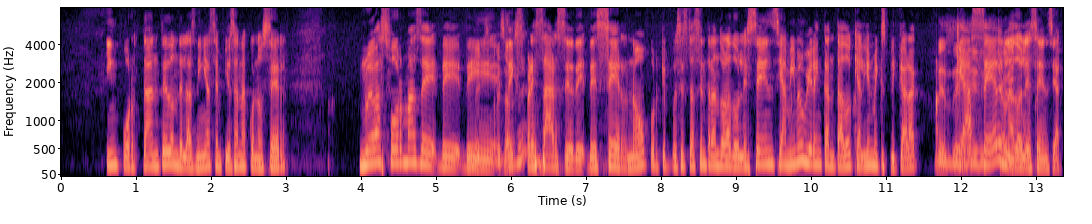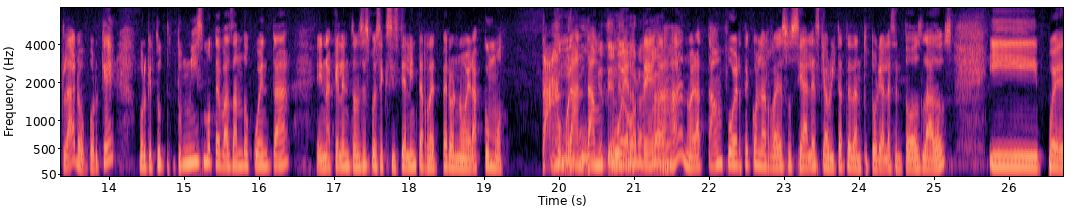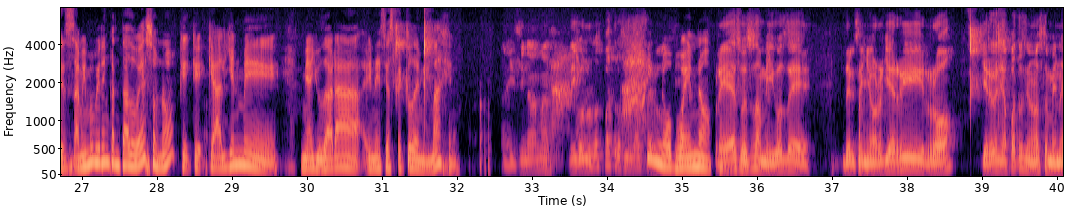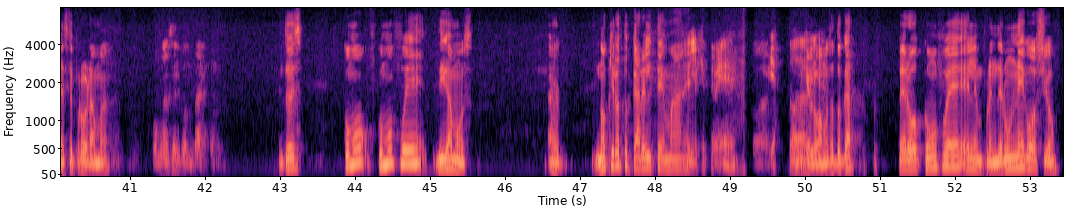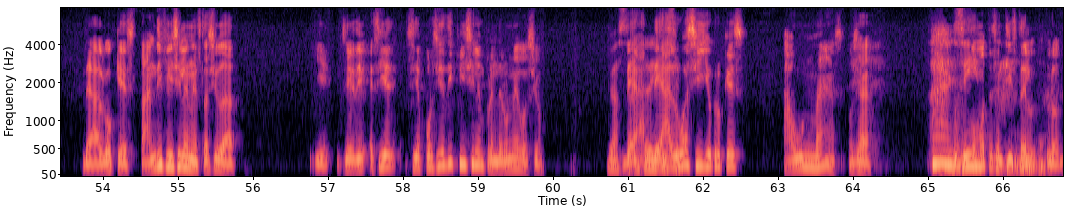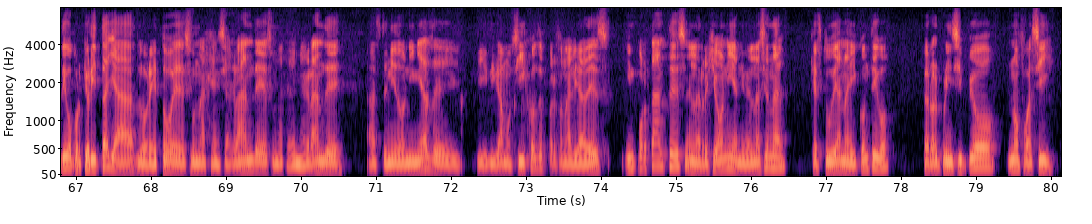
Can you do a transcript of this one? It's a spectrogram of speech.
importante donde las niñas empiezan a conocer nuevas formas de, de- de- ¿De de expresarse? expresarse, de, de ser, ¿no? Porque pues estás entrando a la adolescencia. A mí me hubiera encantado que alguien me explicara Desde qué hacer en la adolescencia, claro. ¿Por qué? Porque tú, tú mismo te vas dando cuenta, en aquel entonces pues existía el Internet, pero no era como tan, Como tan, tan fuerte. ahora, claro. Ajá, no era tan fuerte con las redes sociales que ahorita te dan tutoriales en todos lados. Y pues a mí me hubiera encantado eso, ¿no? Que, que- que alguien me, me ayudara en ese aspecto de mi imagen. Ahí sí nada más. Digo, no nos patrocinan, Ay, pero... no, sí bueno. Preso, esos amigos de, del señor Jerry Ro quiere venir a patrocinarnos también a este programa. Pónganse en contacto. Entonces, ¿cómo, cómo fue, digamos, no quiero tocar el tema LGTB todavía, porque Todavía. lo vamos a tocar, pero ¿cómo fue el emprender un negocio de algo que es tan difícil en esta ciudad? Y si, si- si de por sí es difícil emprender un negocio, Bastante de difícil. algo así yo creo que es aún más. O sea, Ay, sí. ¿Cómo te sentiste? Lo, digo, porque ahorita ya Loreto es una agencia grande, es una academia grande, has tenido niñas de, y digamos, hijos de personalidades importantes en la región y a nivel nacional que estudian ahí contigo, pero al principio no fue así.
